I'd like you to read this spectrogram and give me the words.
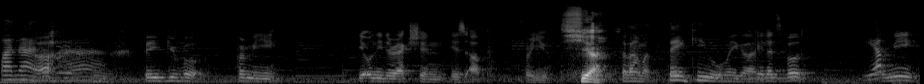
Panalo na. Thank you po. For me, the only direction is up for you. Yeah. Salamat. Thank you. Oh my God. Okay, let's vote. Yep. For me,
